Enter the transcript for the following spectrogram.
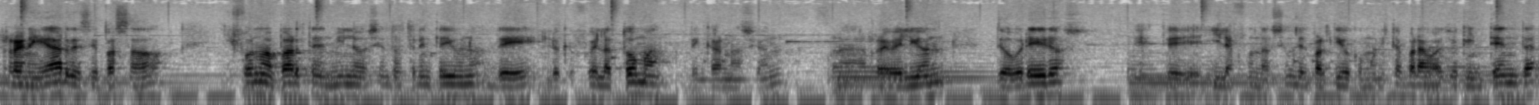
renegar de ese pasado y forma parte en 1931 de lo que fue la toma de Encarnación, una rebelión de obreros este, y la fundación del Partido Comunista Paraguayo que intenta,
